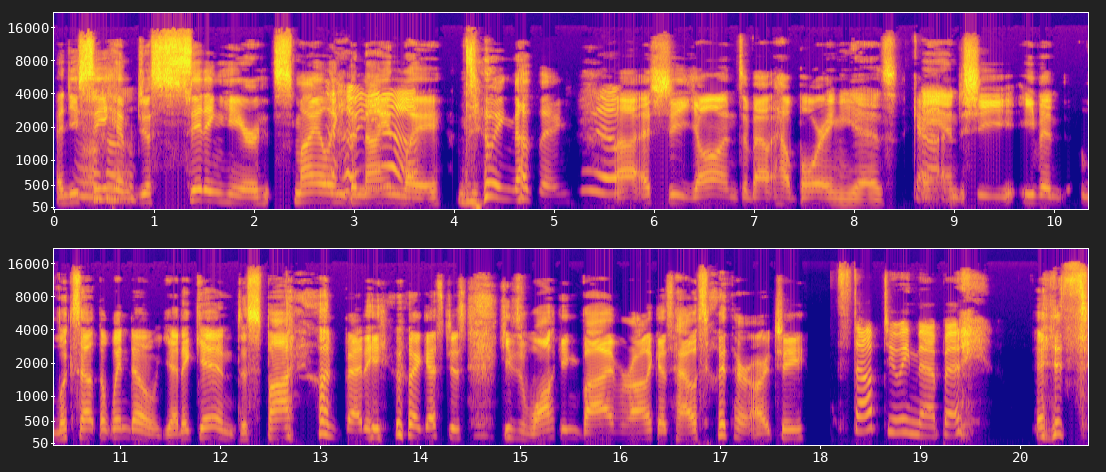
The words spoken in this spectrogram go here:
and you see Uh-huh. him just sitting here, smiling Oh, benignly, doing nothing, Yeah. uh, as she yawns about how boring he is. God. And she even looks out the window yet again to spy on Betty, who I guess just keeps walking by Veronica's house with her Archie. Stop doing that, Betty. It's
